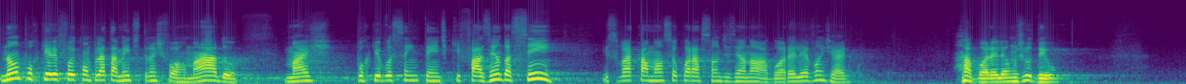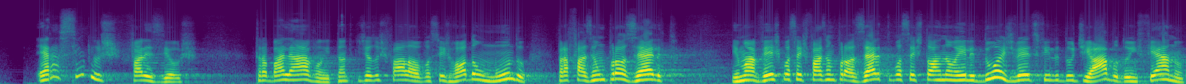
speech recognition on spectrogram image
não porque ele foi completamente transformado, mas porque você entende que fazendo assim, isso vai acalmar o seu coração, dizendo: ah, agora ele é evangélico, agora ele é um judeu. Era assim que os fariseus trabalhavam, e tanto que Jesus fala: vocês rodam o mundo para fazer um prosélito. E uma vez que vocês fazem um prosélito, vocês tornam ele duas vezes filho do diabo, do inferno,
